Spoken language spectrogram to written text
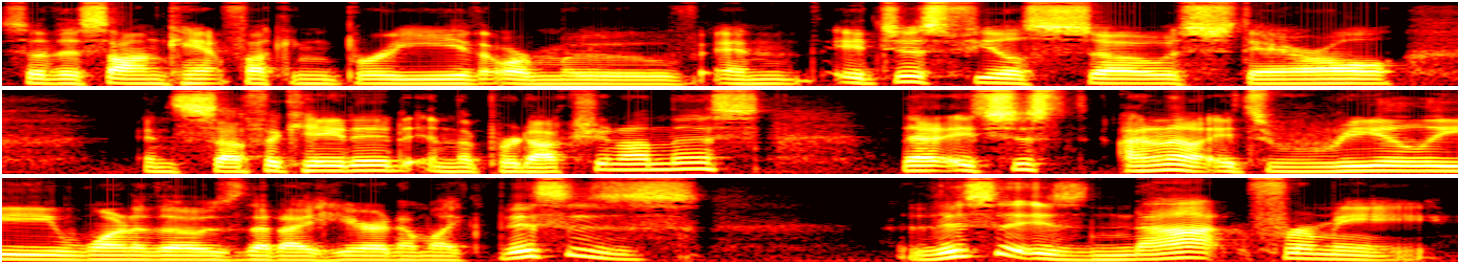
so the song can't fucking breathe or move? And it just feels so sterile and suffocated in the production on this that it's just, I don't know, it's really one of those that I hear and I'm like, this is this is not for me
